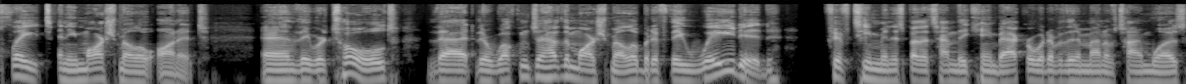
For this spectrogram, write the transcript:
plate and a marshmallow on it. And they were told that they're welcome to have the marshmallow, but if they waited 15 minutes by the time they came back or whatever the amount of time was,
